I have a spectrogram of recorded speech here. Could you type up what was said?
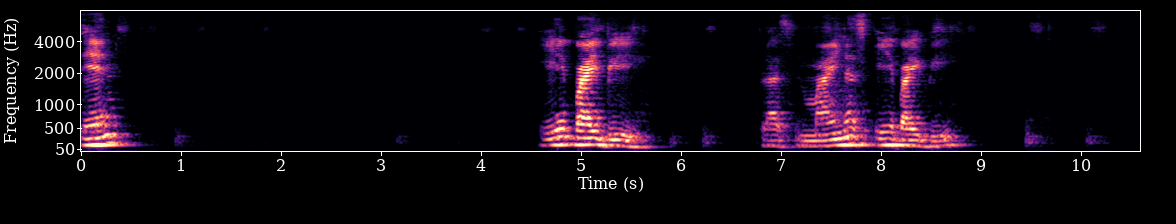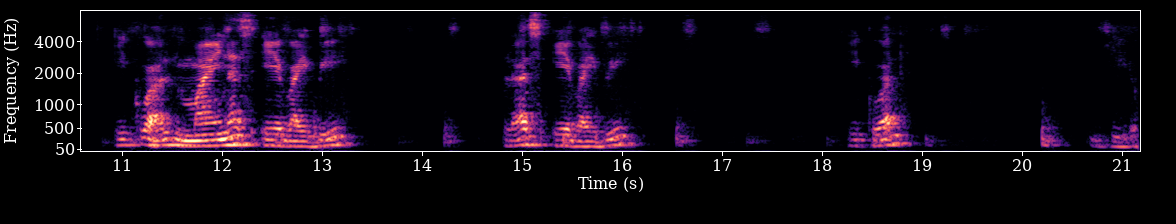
then a by b plus minus a by b equal minus a by b plus a by b equal 0.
